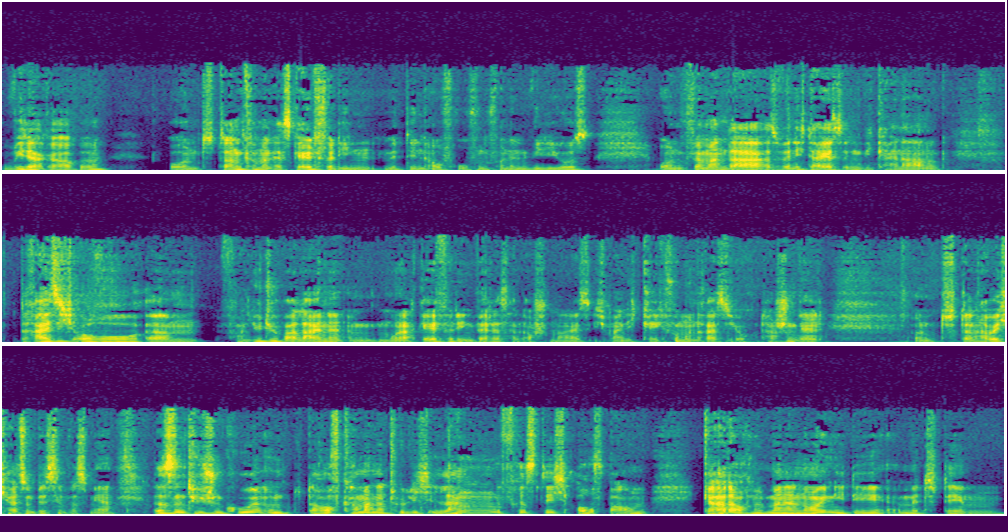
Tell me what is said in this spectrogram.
Wiedergabe. Und dann kann man erst Geld verdienen mit den Aufrufen von den Videos. Und wenn man da, also wenn ich da jetzt irgendwie, keine Ahnung, 30 Euro ähm, von YouTube alleine im Monat Geld verdiene, wäre das halt auch schon nice. Ich meine, ich kriege 35 Euro Taschengeld und dann habe ich halt so ein bisschen was mehr. Das ist natürlich schon cool und darauf kann man natürlich langfristig aufbauen. Gerade auch mit meiner neuen Idee mit dem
